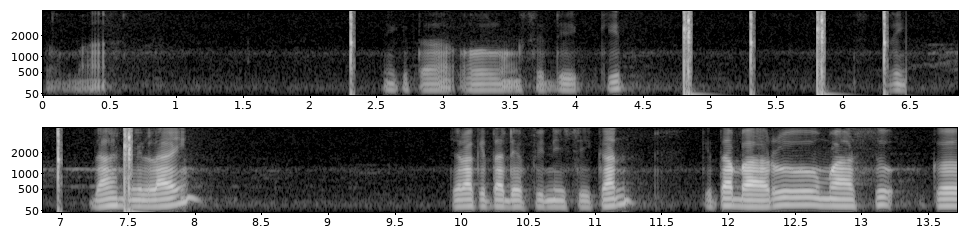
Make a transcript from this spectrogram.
sama. Ini kita ulang sedikit. String. Dah nilai. Cara kita definisikan, kita baru masuk ke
